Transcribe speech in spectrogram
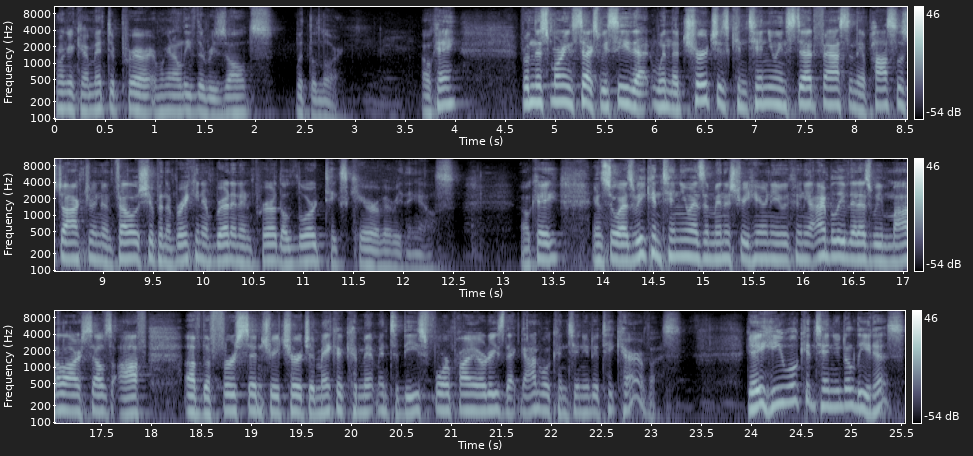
We're going to commit to prayer, and we're going to leave the results with the Lord. Okay? From this morning's text, we see that when the church is continuing steadfast in the apostles' doctrine and fellowship and the breaking of bread and in prayer, the Lord takes care of everything else. Okay? And so as we continue as a ministry here in Iwakuni, I believe that as we model ourselves off of the first century church and make a commitment to these four priorities, that God will continue to take care of us. Okay, he will continue to lead us.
